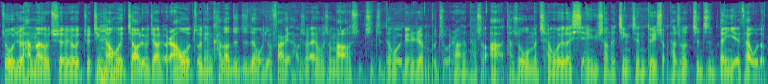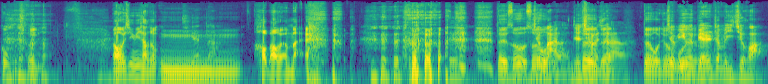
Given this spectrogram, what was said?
就我觉得还蛮有趣的，就就经常会交流交流。然后我昨天看到这支灯，我就发给他说：“哎，我说马老师，这支灯我有点忍不住。”然后他说：“啊，他说我们成为了闲鱼上的竞争对手。他说这支灯也在我的购物车里。” 然后我心里想说：“嗯，好吧，我要买。” 对，所以所以就买了，你就抢起来了。对，我就就因为别人这么一句话。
